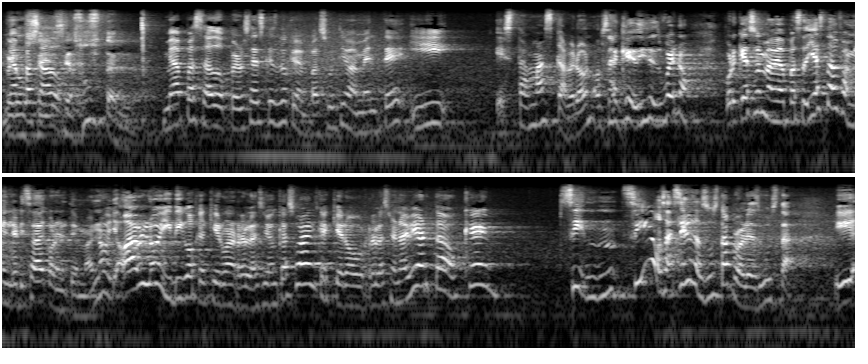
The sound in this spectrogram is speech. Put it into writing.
me ha pero se- pasado. Se, asustan. Me ha pasado, pero ¿sabes qué es lo que me pasó últimamente? Y está más cabrón, o sea que dices, bueno, porque eso me había pasado, ya estaba familiarizada con el tema, ¿no? Yo hablo y digo que quiero una relación casual, que quiero relación abierta, ok. Sí, mm, sí, o sea, sí les asusta, pero les gusta. Y, y-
